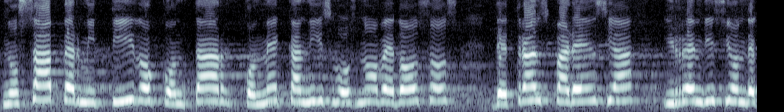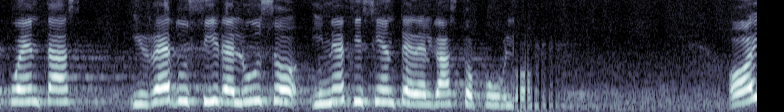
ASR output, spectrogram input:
nos ha permitido contar con mecanismos novedosos de transparencia y rendición de cuentas y reducir el uso ineficiente del gasto público. Hoy,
